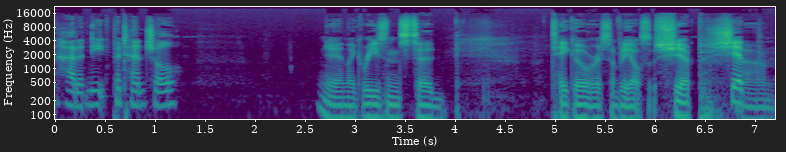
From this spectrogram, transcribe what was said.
had a neat potential. Yeah and like reasons to take over somebody else's ship. Ship. Um,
